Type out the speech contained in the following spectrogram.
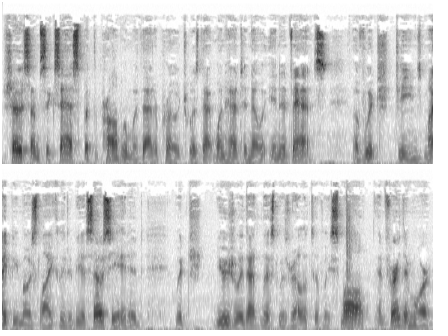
show some success, but the problem with that approach was that one had to know in advance of which genes might be most likely to be associated, which usually that list was relatively small, and furthermore,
